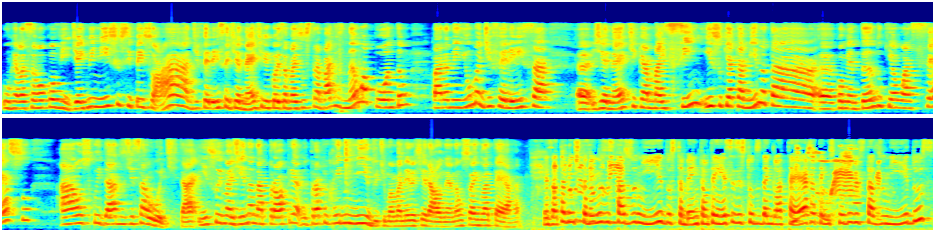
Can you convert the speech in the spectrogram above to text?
com relação ao Covid. Aí no início se pensou, ah, diferença genética e coisa, mas os trabalhos não apontam para nenhuma diferença uh, genética, mas sim isso que a Camila está uh, comentando, que é o acesso aos cuidados de saúde, tá? Isso imagina na própria, no próprio Reino Unido, de uma maneira geral, né? Não só a Inglaterra. Exatamente, também nos Estados Unidos também. Então tem esses estudos da Inglaterra, Isso, tem estudos é, dos Estados Unidos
